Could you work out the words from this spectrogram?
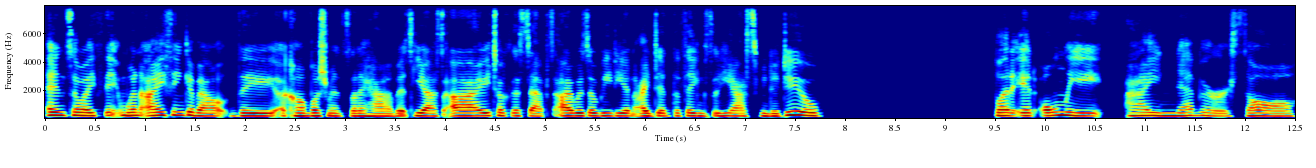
And so I think when I think about the accomplishments that I have, it's yes, I took the steps, I was obedient, I did the things that he asked me to do. But it only, I never saw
